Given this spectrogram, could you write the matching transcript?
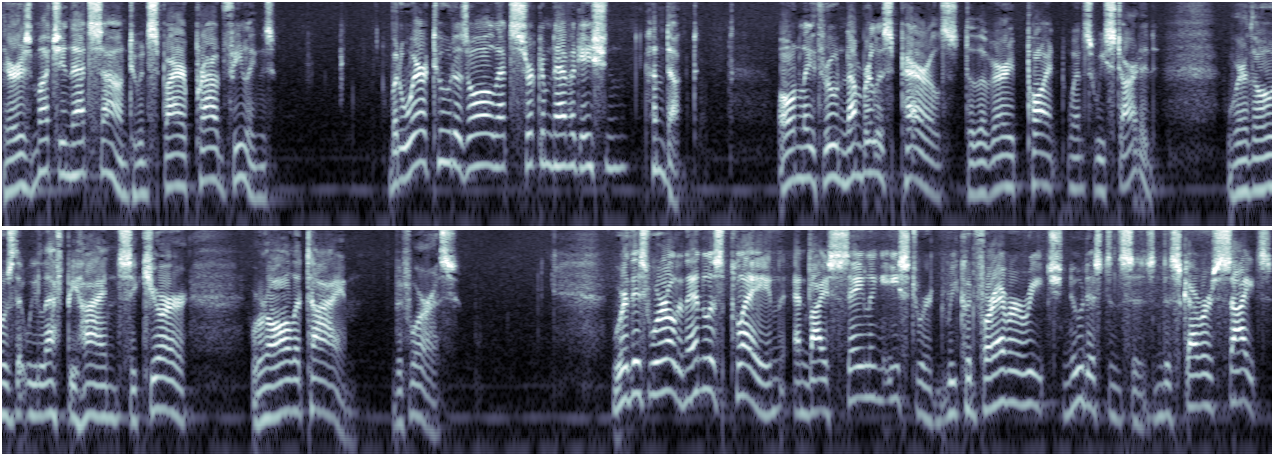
There is much in that sound to inspire proud feelings. But whereto does all that circumnavigation conduct? Only through numberless perils to the very point whence we started, where those that we left behind secure were all the time before us. Were this world an endless plain, and by sailing eastward we could forever reach new distances and discover sights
